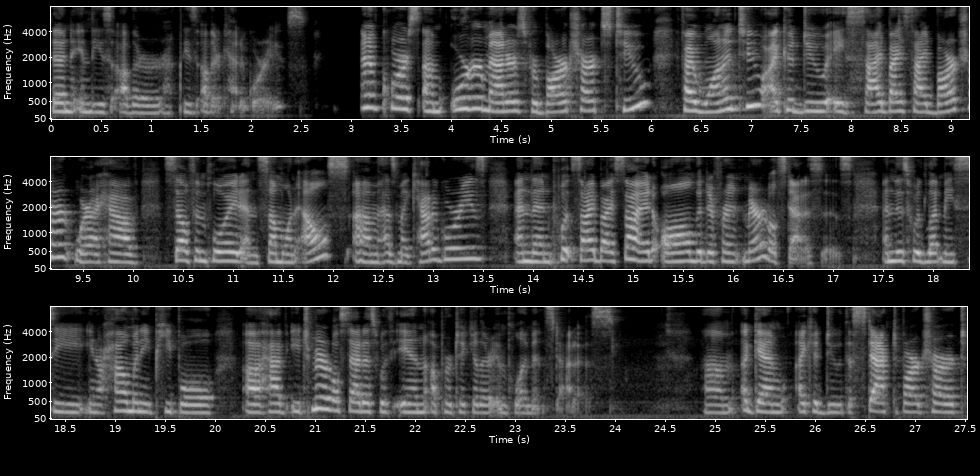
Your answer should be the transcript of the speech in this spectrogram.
than in these other these other categories. And of course, um, order matters for bar charts too. If I wanted to, I could do a side-by-side -side bar chart where I have self-employed and someone else um, as my categories, and then put side-by-side -side all the different marital statuses. And this would let me see, you know, how many people uh, have each marital status within a particular employment status. Um, again, I could do the stacked bar chart.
